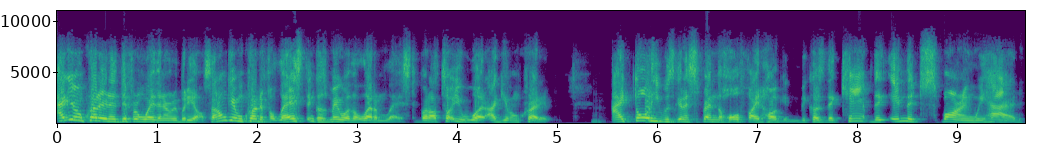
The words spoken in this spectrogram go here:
I give him credit in a different way than everybody else. I don't give him credit for lasting because Mayweather let him last. But I'll tell you what, I give him credit. I thought he was going to spend the whole fight hugging because the camp, the, in the sparring we had,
